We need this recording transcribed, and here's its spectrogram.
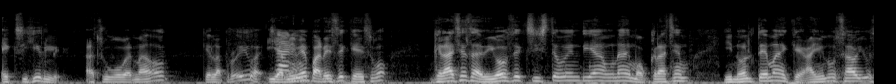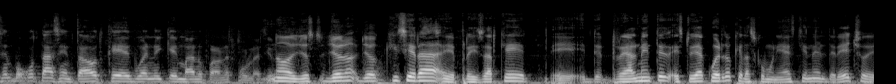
exigirle a su gobernador que la prohíba. Y a mí me parece que eso, gracias a Dios, existe hoy en día una democracia y no el tema de que hay unos sabios en Bogotá sentados que es bueno y que es malo para unas poblaciones. No, yo, yo, yo quisiera eh, precisar que eh, realmente estoy de acuerdo que las comunidades tienen el derecho de,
